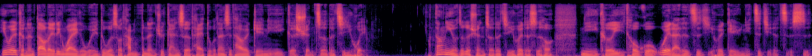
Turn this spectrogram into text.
因为可能到了另外一个维度的时候，他们不能去干涉太多，但是他会给你一个选择的机会。当你有这个选择的机会的时候，你可以透过未来的自己会给予你自己的指示。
